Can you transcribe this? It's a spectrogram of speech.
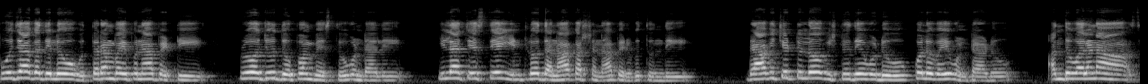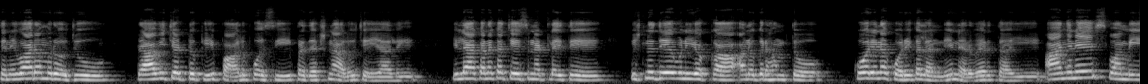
పూజా గదిలో ఉత్తరం వైపున పెట్టి రోజు ధూపం వేస్తూ ఉండాలి. ఇలా చేస్తే ఇంట్లో ధనాకర్షణ పెరుగుతుంది. రావి చెట్టులో విష్ణుదేవుడు కొలువై ఉంటాడు. అందువలన శనివారం రోజు రావి చెట్టుకి పాలు పోసి ప్రదక్షిణాలు చేయాలి. ఇలా కనుక చేసినట్లయితే విష్ణుదేవుని యొక్క అనుగ్రహంతో కోరిన కోరికలన్నీ నెరవేరుతాయి. ఆంజనేయ స్వామి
